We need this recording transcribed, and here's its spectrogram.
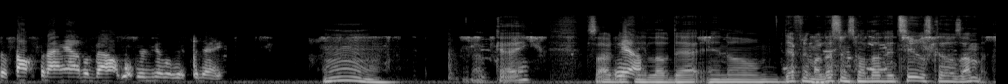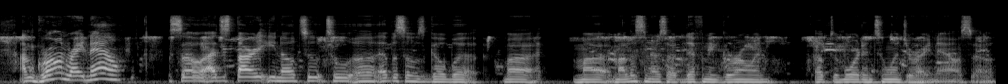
the thoughts that I have about what we're dealing with today. Mm. Okay. So I definitely yeah. love that, and um, definitely my listeners gonna love it too, because I'm I'm growing right now. So I just started, you know, two two uh, episodes ago, but my my my listeners are definitely growing up to more than 200 right now. So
